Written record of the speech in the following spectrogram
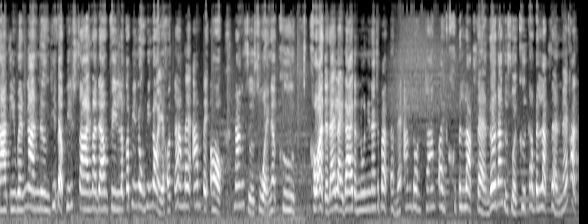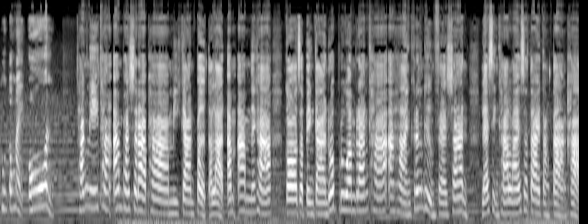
งานอีเวนต์งานหนึ่งที่แบบพี่ทรายมาดามฟิน แล้วก็พี่นงพี่หน่อยเขาจ้างแม่อ้ำไปออก นั่งสวยๆเนี่ยคือเขาอาจจะได้รายได้กันนู่นนี่นั่นใช่ปะแต่แม่อ้ำโดนจ้างไปคือเป็นหลักแสนเด้อนั่งสวยๆคือทำเป็นหลักแสนแม่ขาดทุนตรงไหนโกน ทั้งนี้ทางอ้ำพัชราภา มีการเปิดตลาดอ้ำๆนะคะ ก็จะเป็นการรวบรวมร้านค้าอาหารเครื่องดื่มแฟชั่น และสินค้าไลฟ์สไตล์ต่างๆ ค่ะ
